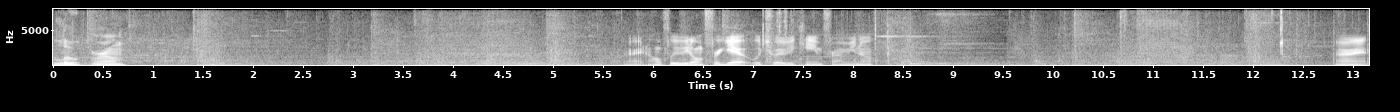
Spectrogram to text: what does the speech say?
Loot room. Hopefully we don't forget which way we came from, you know? Alright.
